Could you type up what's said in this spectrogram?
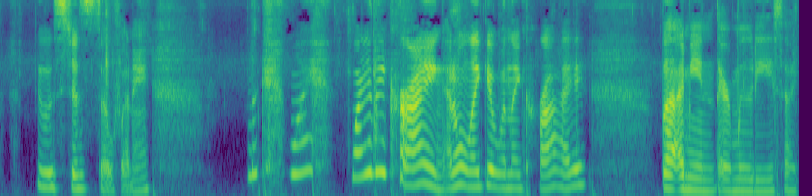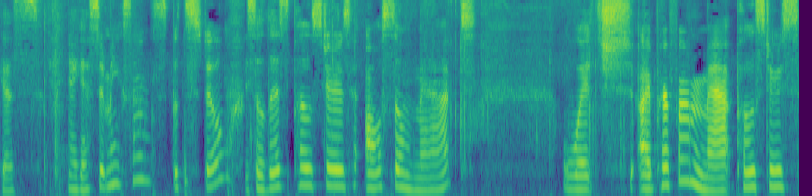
it was just so funny. Look, why, why are they crying? I don't like it when they cry. But I mean, they're moody, so I guess, I guess it makes sense, but still. So this poster is also matte which I prefer matte posters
